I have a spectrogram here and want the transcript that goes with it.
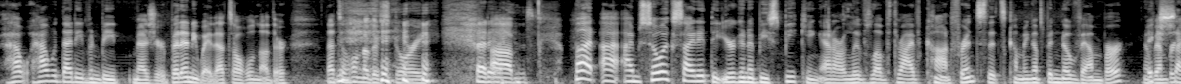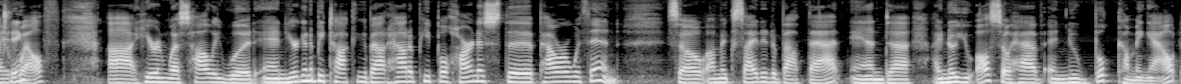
how, how would that even be measured? But anyway, that's a whole nother, that's a whole nother story. That Um, is. but uh, I'm so excited that you're going to be speaking at our Live, Love, Thrive conference that's coming up in November, November Exciting. 12th, uh, here in West Hollywood. And you're going to be talking about how do people harness the power within. So I'm excited about that. And uh, I know you also have a new book coming out.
